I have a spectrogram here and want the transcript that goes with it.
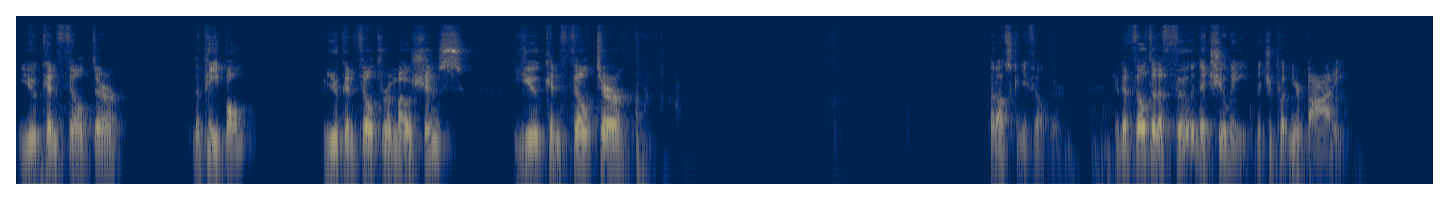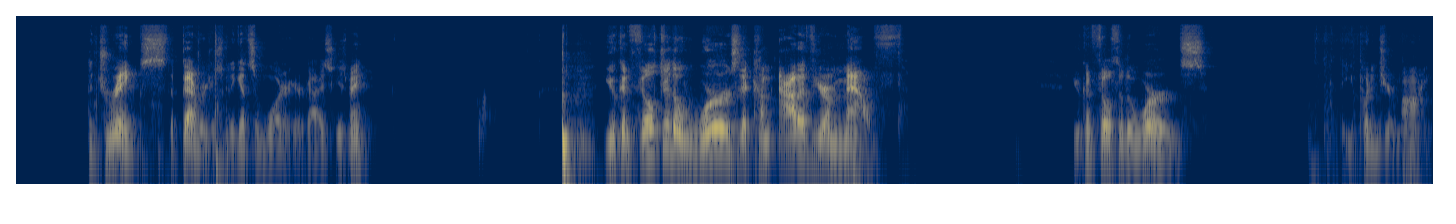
you can filter the people, you can filter emotions, you can filter. What else can you filter? You can filter the food that you eat, that you put in your body, the drinks, the beverages. I'm going to get some water here, guys. Excuse me. You can filter the words that come out of your mouth. You can filter the words that you put into your mind.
